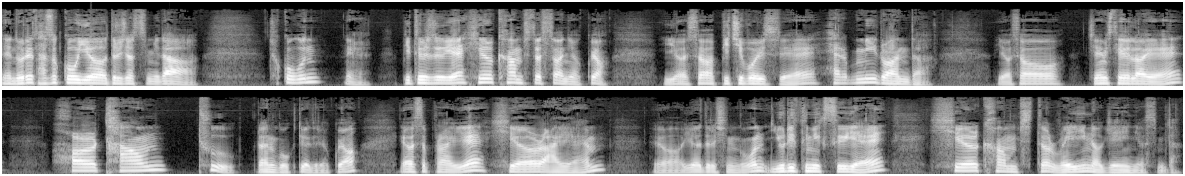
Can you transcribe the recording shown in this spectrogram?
네, 노래 다섯 곡 이어 들으셨습니다. 첫 곡은 네, 비틀즈의 Here Comes the Sun이었고요. 이어서 비치보이스의 Help Me Rhonda 이어서 제임스 테일러의 Her Town Too라는 곡 띄워드렸고요. 에어 서플라이의 Here I Am 어, 이어 들으시는 곡은 유리드믹스의 Here Comes the Rain Again이었습니다.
